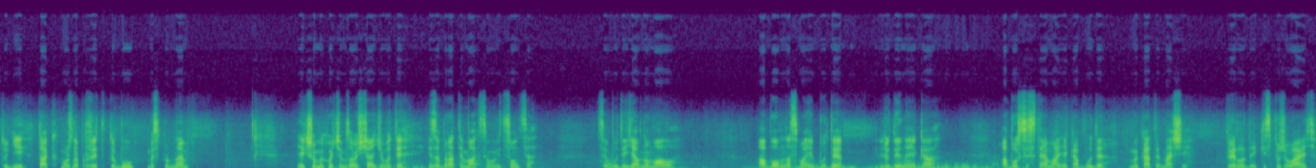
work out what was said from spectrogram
тоді так, можна прожити добу без проблем. Якщо ми хочемо заощаджувати і забирати максимум від сонця, це буде явно мало. Або в нас має бути людина, яка або система, яка буде вмикати наші прилади, які споживають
